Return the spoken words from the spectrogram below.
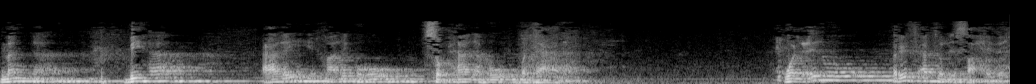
من بها عليه خالقه سبحانه وتعالى. والعلم رفعة لصاحبه.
